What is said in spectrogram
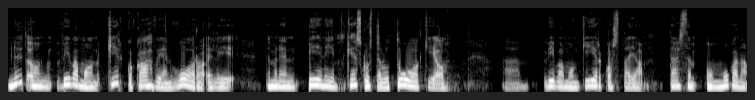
Nyt on Vivamon kirkkokahvien vuoro, eli tämmöinen pieni keskustelutuokio Vivamon kirkosta ja tässä on mukana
